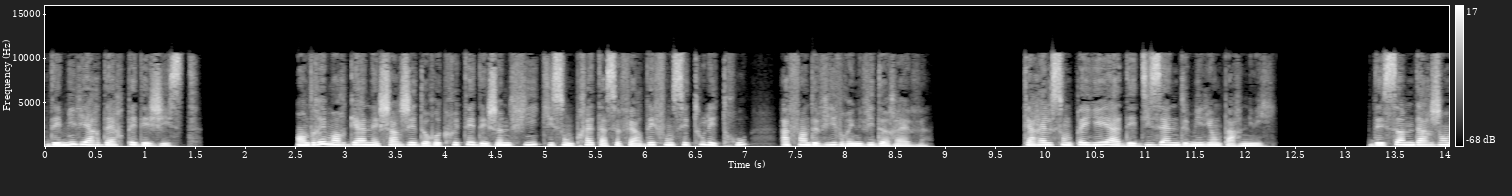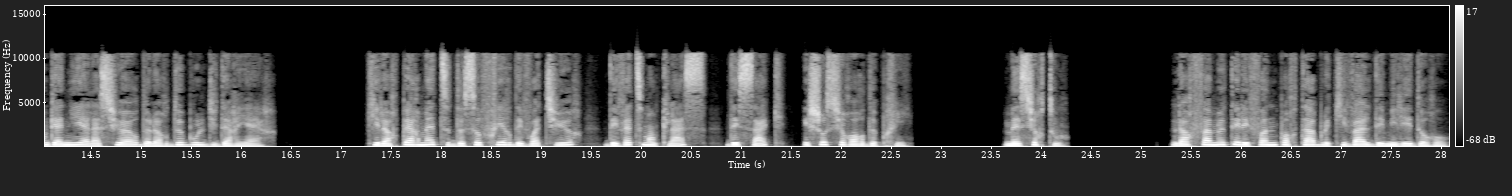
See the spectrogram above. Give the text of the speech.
Des milliardaires pédégistes. André Morgan est chargé de recruter des jeunes filles qui sont prêtes à se faire défoncer tous les trous, afin de vivre une vie de rêve. Car elles sont payées à des dizaines de millions par nuit. Des sommes d'argent gagnées à la sueur de leurs deux boules du derrière. Qui leur permettent de s'offrir des voitures, des vêtements classe, des sacs, et chaussures hors de prix. Mais surtout, leurs fameux téléphones portables qui valent des milliers d'euros.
